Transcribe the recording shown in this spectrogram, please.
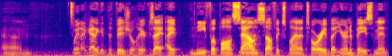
Um, Wait, I got to get the visual here because I, I, knee football sounds yeah. self-explanatory, but you're in a basement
